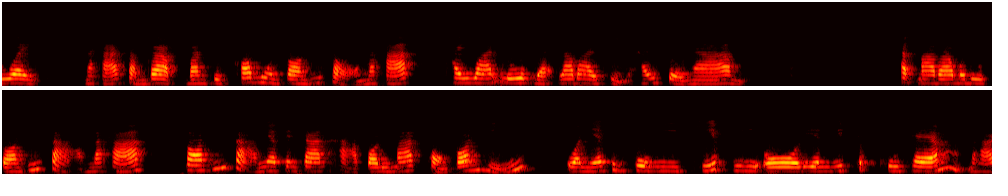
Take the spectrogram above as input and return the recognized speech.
ด้วยนะคะสำหรับบันทึกข้อมูลตอนที่สองนะคะให้วาดรูปและระบายสีให้สวยงาม ถัดมาเรามาดูตอนที่สามนะคะ ตอนที่สามเนี่ยเป็นการหาปริมาตรของก้อนหิน วันนี้คุณครูมีคลิปวิดีโอเรียนวิทย์กับครูแชมป์นะคะ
